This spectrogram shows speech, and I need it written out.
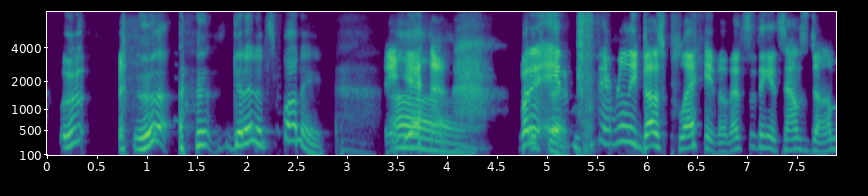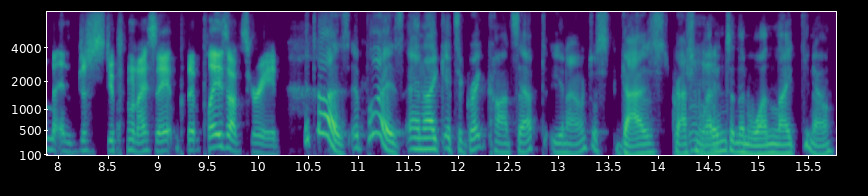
Get it? It's funny. Yeah. Oh, But it, it it really does play though. That's the thing. It sounds dumb and just stupid when I say it, but it plays on screen. It does. It plays. And like it's a great concept, you know, just guys crashing Mhm. weddings and then one like, you know,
